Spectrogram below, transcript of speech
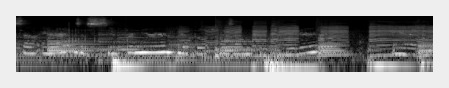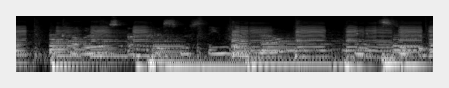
So Aaron's a super nerd who built his own computer, and the colors are Christmas themed right now, and it's super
